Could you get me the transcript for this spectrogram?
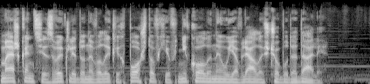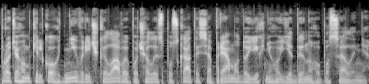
Мешканці, звиклі до невеликих поштовхів, ніколи не уявляли, що буде далі. Протягом кількох днів річки лави почали спускатися прямо до їхнього єдиного поселення.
